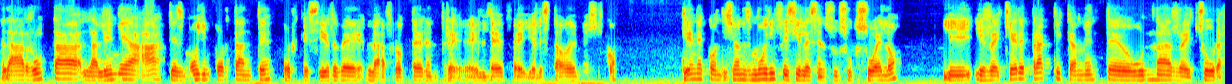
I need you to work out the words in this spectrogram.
La ruta, la línea A, que es muy importante porque sirve la frontera entre el DF y el Estado de México, tiene condiciones muy difíciles en su subsuelo y, requiere prácticamente una rechura.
